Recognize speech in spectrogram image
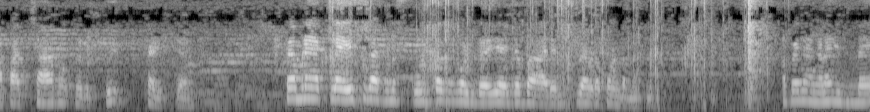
അപ്പൊ അച്ചാറൊക്കെ എടുത്ത് കഴിക്കുകയാണ് ഇപ്പൊ നമ്മുടെ ക്ലേസ് ഇതാക്കുന്ന സ്കൂളിലൊക്കെ കൊണ്ടുപോയി അതിന്റെ ബാലൻസ് അവിടെ കൊണ്ടുവന്നിട്ടുണ്ട്. അപ്പൊ ഞങ്ങളെ ഇന്ന്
